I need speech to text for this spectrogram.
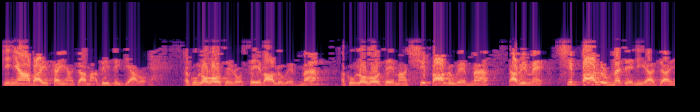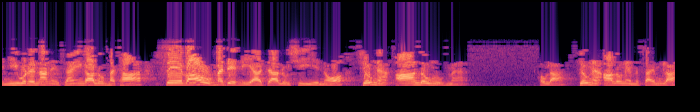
ပညာပိုင်းဆိုင်ရာကြမှာအသေးစိတ်ပြတော့မယ်အခုလောလောဆယ်တော့10ပါးလို့ပဲမှတ်အခုလောလောဆယ်မှာ10ပါးလို့ပဲမှတ်ဒါပေမဲ့10ပါးလို့မှတ်တဲ့နေရာကြရင်ညီဝရဏနဲ့ဇိုင်းကားလို့မှတ်ထား10ပါးကိုမှတ်တဲ့နေရာကြလို့ရှိရင်တော့ယုံ nant အားလုံးလို့မှတ်ဟုတ်လားယုံ nant အားလုံးနဲ့မဆိုင်ဘူးလား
